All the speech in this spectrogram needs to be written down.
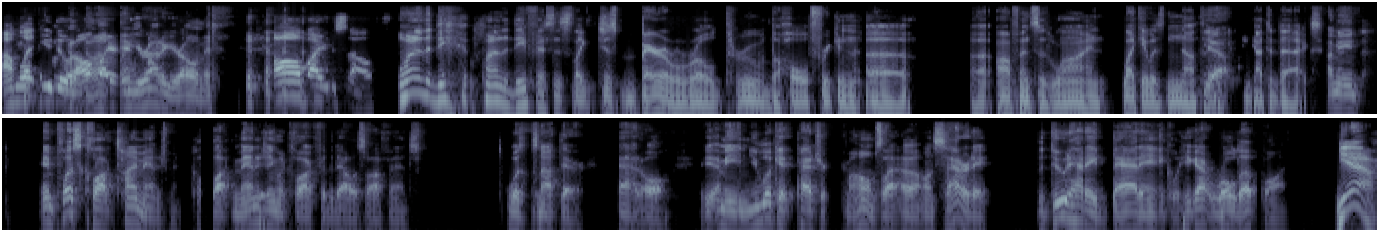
I'm letting you do it all by Don, yourself. You're out of your element. all by yourself. One of the de- one of the defenses like just barrel rolled through the whole freaking uh uh offensive line like it was nothing. Yeah. and got to Dax. I mean, and plus clock time management, clock, managing the clock for the Dallas offense was not there at all. I mean, you look at Patrick Mahomes uh, on Saturday, the dude had a bad ankle. He got rolled up on, Yeah,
